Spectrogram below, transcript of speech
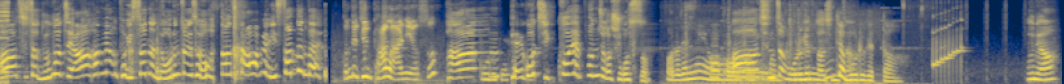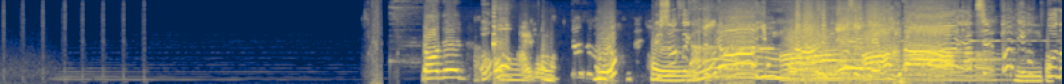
아 진짜 누구지? 아 한 명 더 있었는데 오른쪽에서 어떤 사람 한 명 있었는데 근데 지금 밤 아니었어? 밤 모르겠어. 되고 직후에 폰주가 죽었어 모르겠네요. 어, 아 어, 진짜 모르겠다 진짜, 진짜 모르겠다. 뭐냐? 너는 어? 어, 아이고. 잠깐만. 뭐야? 미션 뭐야? 야, 임. 아, 아. 아야 대박. 칠판이었구나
